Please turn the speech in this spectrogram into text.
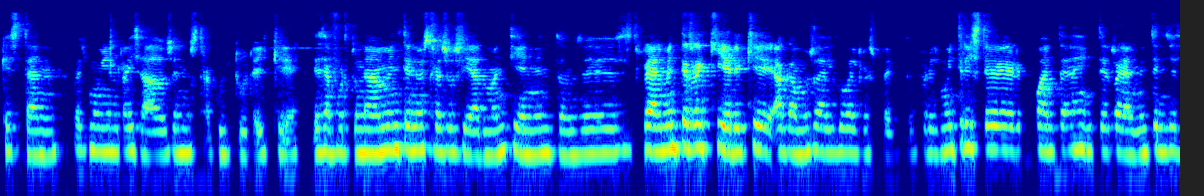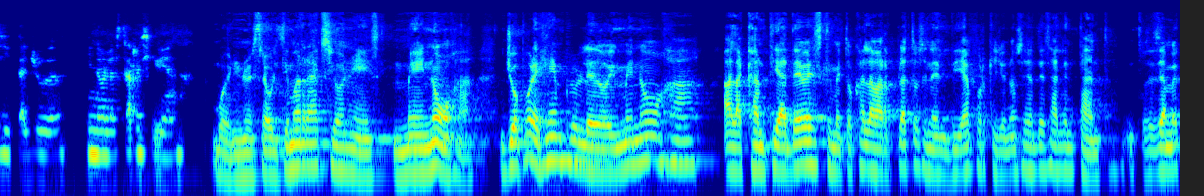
que están pues muy enraizados en nuestra cultura y que desafortunadamente nuestra sociedad mantiene, entonces realmente requiere que hagamos algo al respecto, pero es muy triste ver cuánta gente realmente necesita ayuda y no la está recibiendo. Bueno, y nuestra última reacción es me enoja. Yo, por ejemplo, le doy me enoja a la cantidad de veces que me toca lavar platos en el día porque yo no sé dónde salen tanto. Entonces ya me,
